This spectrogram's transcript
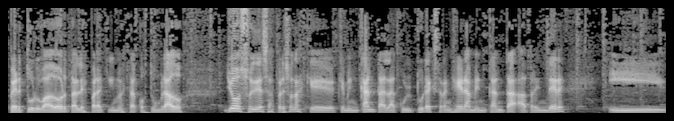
perturbador tal vez para quien no está acostumbrado. Yo soy de esas personas que, que me encanta la cultura extranjera, me encanta aprender y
